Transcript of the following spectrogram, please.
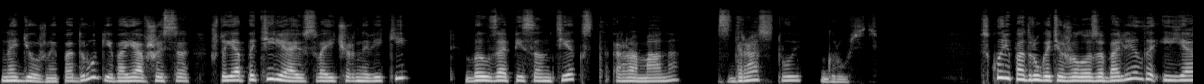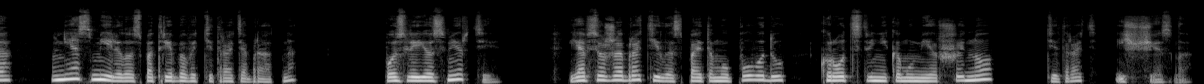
надежной подруге, боявшейся, что я потеряю свои черновики, был записан текст романа «Здравствуй, грусть». Вскоре подруга тяжело заболела, и я не осмелилась потребовать тетрадь обратно. После ее смерти я все же обратилась по этому поводу к родственникам умершей, но тетрадь исчезла.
